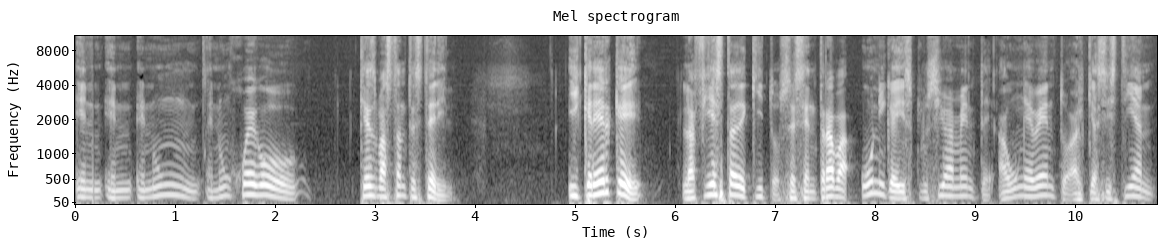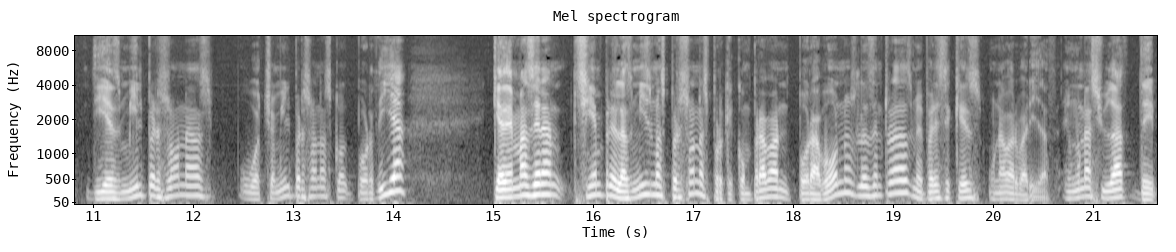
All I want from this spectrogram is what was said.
en, un juego que es bastante estéril. Y creer que la fiesta de Quito se centraba única y exclusivamente a un evento al que asistían 10.000 personas u 8.000 personas por día, que además eran siempre las mismas personas porque compraban por abonos las entradas, me parece que es una barbaridad. En una ciudad de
